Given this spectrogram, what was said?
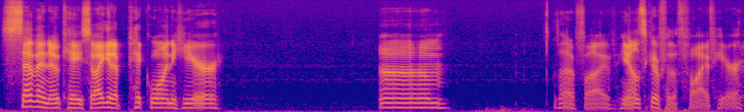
Seven, okay, so I get to pick one here. Um, is that a five? Yeah, let's go for the five here.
